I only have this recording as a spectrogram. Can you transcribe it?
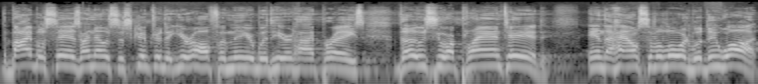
The Bible says, I know it's a scripture that you're all familiar with here at High Praise. Those who are planted in the house of the Lord will do what?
